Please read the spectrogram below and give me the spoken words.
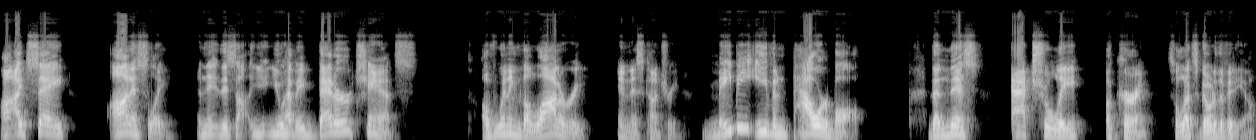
Uh, I'd say honestly, and this uh, you have a better chance of winning the lottery in this country, maybe even Powerball, than this actually occurring. So let's go to the video.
